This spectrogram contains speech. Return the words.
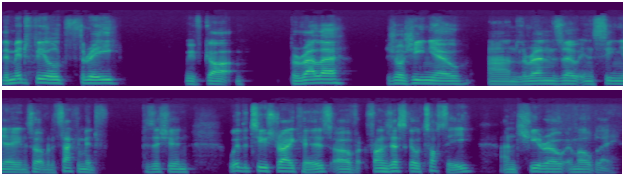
The midfield three, we've got Barella, Jorginho, and Lorenzo Insigne in sort of an attacking mid position, with the two strikers of Francesco Totti and Ciro Immobile.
